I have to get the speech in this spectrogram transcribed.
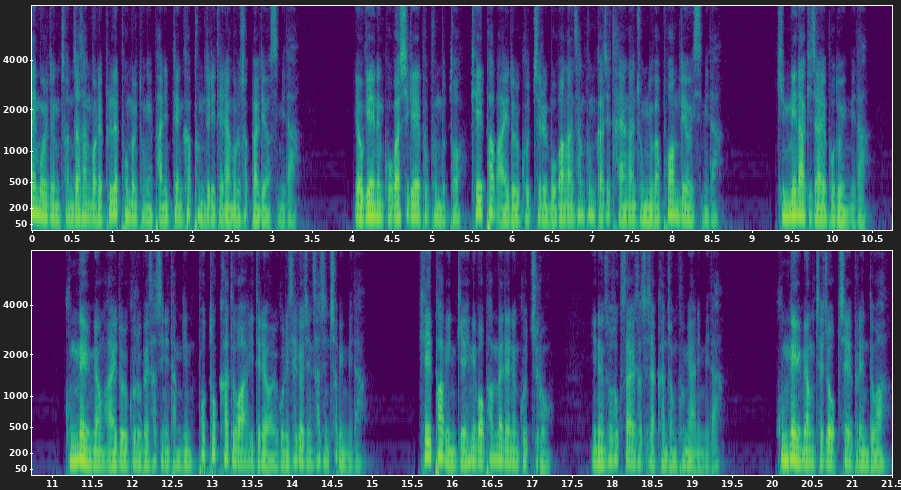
타이몰 등 전자상거래 플랫폼을 통해 반입된 카품들이 대량으로 적발되었습니다. 여기에는 고가 시계의 부품부터 K-팝 아이돌 굿즈를 모방한 상품까지 다양한 종류가 포함되어 있습니다. 김민아 기자의 보도입니다. 국내 유명 아이돌 그룹의 사진이 담긴 포토카드와 이들의 얼굴이 새겨진 사진첩입니다. K-팝 인기에 힘입어 판매되는 굿즈로 이는 소속사에서 제작한 정품이 아닙니다. 국내 유명 제조업체의 브랜드와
